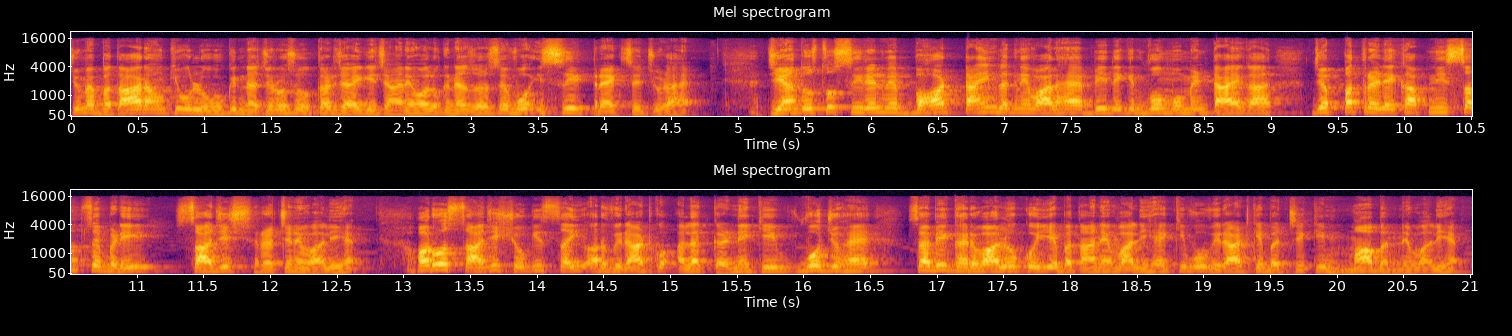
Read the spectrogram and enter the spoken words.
जो मैं बता रहा हूँ कि वो लोगों की नज़रों से उतर जाएगी, चाहने वालों की नज़रों से, वो इसी ट्रैक से जुड़ा है। जी हाँ दोस्तों, सीरियल में बहुत टाइम लगने वाला है अभी, लेकिन वो मोमेंट आएगा जब पत्र लेखा अपनी सबसे बड़ी साजिश रचने वाली है। और वो साजिश होगी सही और विराट को अलग करने की। वो जो है, सभी घर वालों को ये बताने वाली है कि वो विराट के बच्चे की माँ बनने वाली है।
